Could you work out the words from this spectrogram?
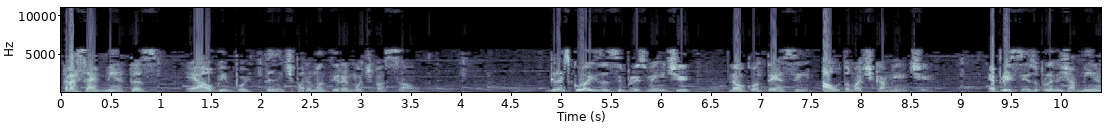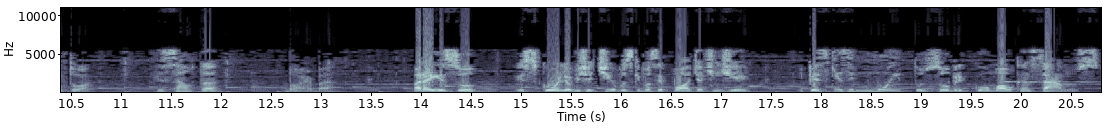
Traçar metas é algo importante para manter a motivação. Grandes coisas simplesmente não acontecem automaticamente. É preciso planejamento, ressalta Borba. Para isso, escolha objetivos que você pode atingir e pesquise muito sobre como alcançá-los.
